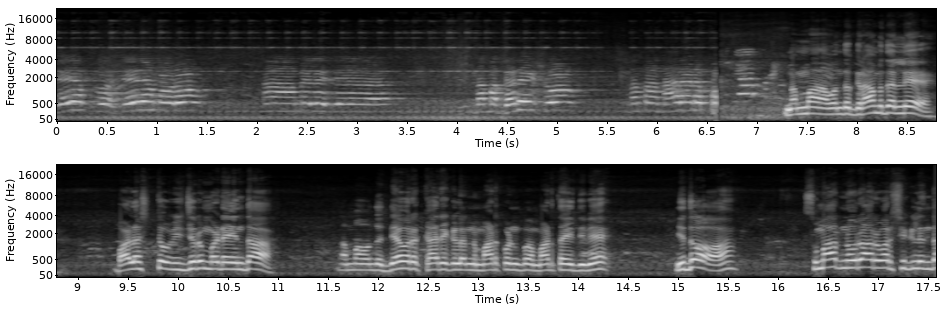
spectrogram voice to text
ಜಯಪ್ಪ, ಜಯರಾಮ್ ಅವರು ಆಮೇಲೆ ನಮ್ಮ ನಮ್ಮ ನಾರಾಯಣಪ್ಪ ನಮ್ಮ ಒಂದು ಗ್ರಾಮದಲ್ಲಿ ಭಾಳಷ್ಟು ವಿಜೃಂಭಣೆಯಿಂದ ನಮ್ಮ ಒಂದು ದೇವರ ಕಾರ್ಯಗಳನ್ನು ಮಾಡ್ಕೊಂಡು ಮಾಡ್ತಾ ಇದ್ದೀವಿ. ಇದು ಸುಮಾರು ನೂರಾರು ವರ್ಷಗಳಿಂದ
